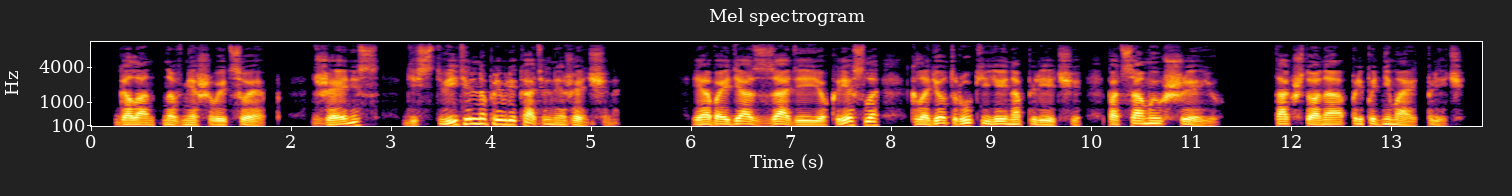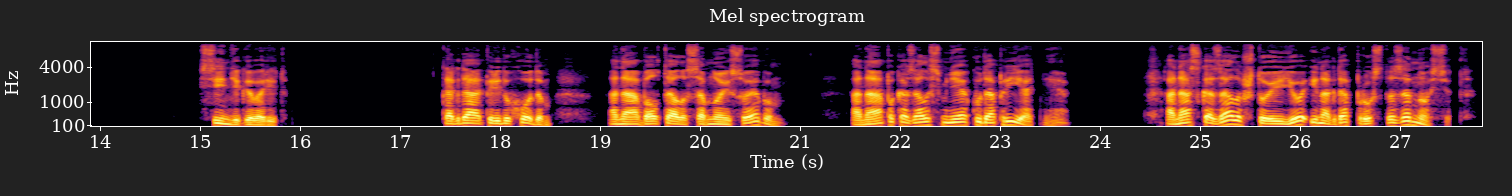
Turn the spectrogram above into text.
— галантно вмешивает Суэб. «Дженнис действительно привлекательная женщина. И, обойдя сзади ее кресло, кладет руки ей на плечи, под самую шею, так что она приподнимает плечи. Синди говорит, когда перед уходом она болтала со мной и Суэбом, она показалась мне куда приятнее. Она сказала, что ее иногда просто заносит.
